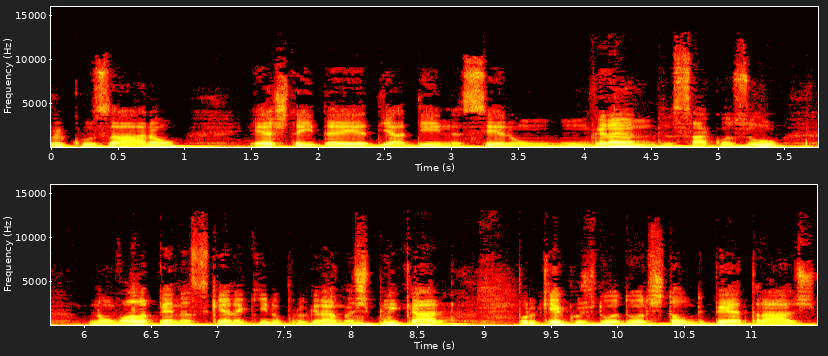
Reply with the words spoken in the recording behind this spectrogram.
recusaram esta ideia de Adine ser um, um grande saco azul. Não vale a pena sequer aqui no programa explicar porque que os doadores estão de pé atrás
